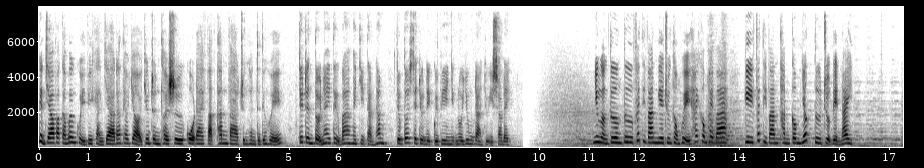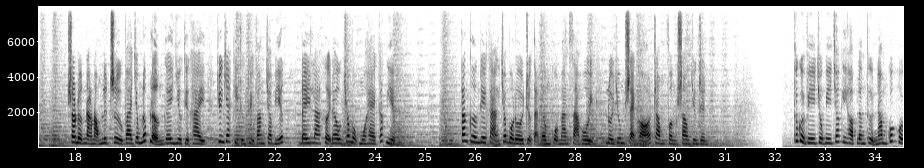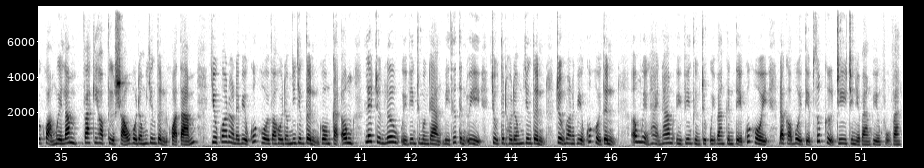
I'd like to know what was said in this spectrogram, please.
Xin kính chào và cảm ơn quý vị khán giả đang theo dõi chương trình thời sự của Đài Phát thanh và Truyền hình Thừa Thiên Huế. Chương trình tối nay thứ ba ngày 9 tháng 5, chúng tôi sẽ chuyển đến quý vị những nội dung đáng chú ý sau đây. Những ấn tượng từ Festival Nghề truyền thống Huế 2023, kỳ festival thành công nhất từ trước đến nay. Sau đợt nắng nóng lịch sử và dông lốc lớn gây nhiều thiệt hại, chuyên gia khí tượng thủy văn cho biết đây là khởi đầu cho một mùa hè khắc nghiệt. Tăng cường đề kháng cho bộ đội trước tác động của mạng xã hội, nội dung sẽ có trong phần sau chương trình. Thưa quý vị, chuẩn bị cho kỳ họp lần thứ 5 Quốc hội khóa 15 và kỳ họp thứ 6 Hội đồng nhân dân tỉnh khóa 8, chiều qua đoàn đại biểu Quốc hội và Hội đồng nhân dân tỉnh gồm các ông Lê Trường Lưu, Ủy viên Trung ương Đảng, Bí thư tỉnh ủy, Chủ tịch Hội đồng nhân dân tỉnh, trưởng đoàn đại biểu Quốc hội tỉnh, ông Nguyễn Hải Nam, Ủy viên Thường trực Ủy ban Kinh tế Quốc hội đã có buổi tiếp xúc cử tri trên địa bàn huyện Phú Vang.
